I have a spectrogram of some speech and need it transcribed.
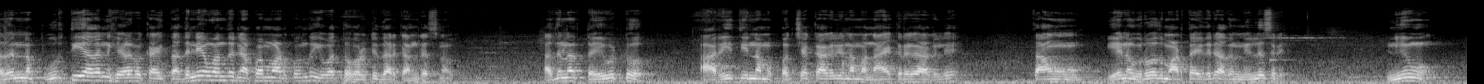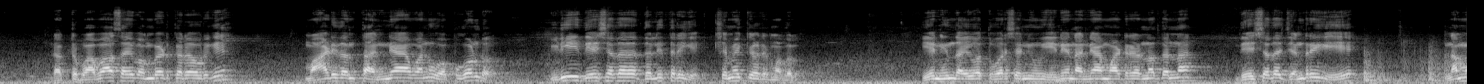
ಅದನ್ನು ಪೂರ್ತಿ ಅದನ್ನು ಹೇಳಬೇಕಾಗಿತ್ತು ಅದನ್ನೇ ಒಂದು ನೆಪ ಮಾಡಿಕೊಂಡು ಇವತ್ತು ಹೊರಟಿದ್ದಾರೆ ಕಾಂಗ್ರೆಸ್ನವರು. ಅದನ್ನು ದಯವಿಟ್ಟು ಆ ರೀತಿ ನಮ್ಮ ಪಕ್ಷಕ್ಕಾಗಲಿ, ನಮ್ಮ ನಾಯಕರಿಗಾಗಲಿ ತಾವು ಏನು ವಿರೋಧ ಮಾಡ್ತಾ ಇದ್ದೀರಿ, ಅದನ್ನು ನಿಲ್ಲಿಸ್ರಿ. ನೀವು ಡಾಕ್ಟರ್ ಬಾಬಾ ಸಾಹೇಬ್ ಅಂಬೇಡ್ಕರ್ ಅವರಿಗೆ ಮಾಡಿದಂಥ ಅನ್ಯಾಯವನ್ನು ಒಪ್ಪಿಕೊಂಡು ಇಡೀ ದೇಶದ ದಲಿತರಿಗೆ, ಕ್ಷಮೆ ಕೇಳ್ರಿ ಮೊದಲು. ಏನು ಹಿಂದೆ ಐವತ್ತು ವರ್ಷ ನೀವು ಏನೇನು ಅನ್ಯಾಯ ಮಾಡಿರಿ ಅನ್ನೋದನ್ನು ದೇಶದ ಜನರಿಗೆ ನಮ್ಮ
